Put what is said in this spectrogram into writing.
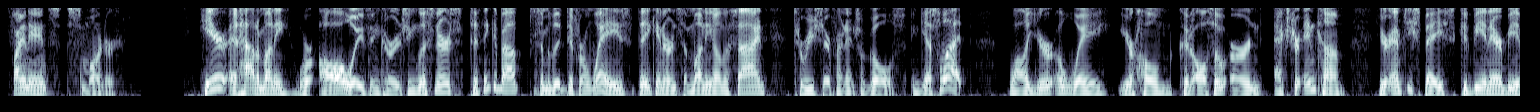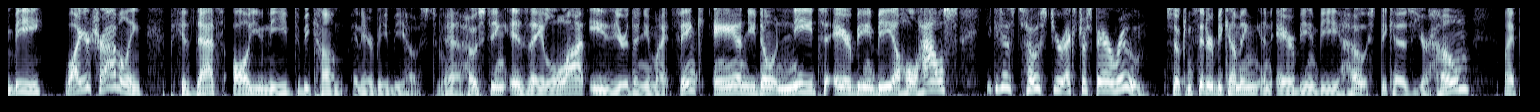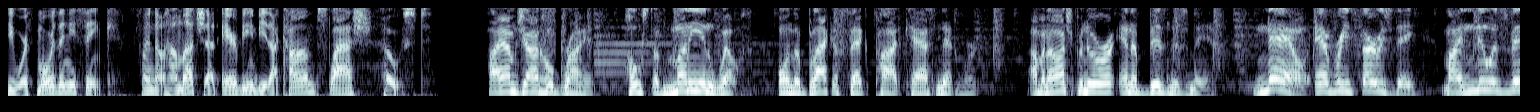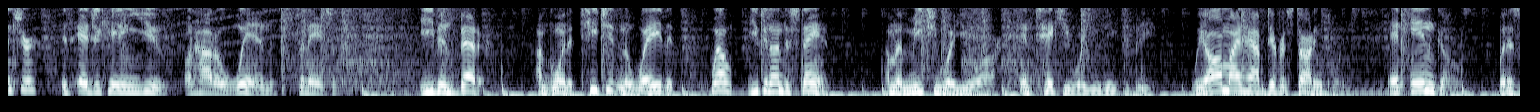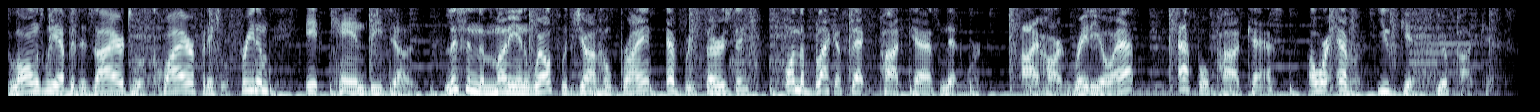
finance smarter. Here at How to Money, we're always encouraging listeners to think about some of the different ways they can earn some money on the side to reach their financial goals. And guess what? While you're away, your home could also earn extra income. Your empty space could be an Airbnb while you're traveling because that's all you need to become an Airbnb host. Yeah, hosting is a lot easier than you might think, and you don't need to Airbnb a whole house. You can just host your extra spare room. So consider becoming an Airbnb host because your home might be worth more than you think. Find out how much at airbnb.com/slash host. Hi, I'm John Hope Bryant, host of Money and Wealth on the Black Effect Podcast Network. I'm an entrepreneur and a businessman. Now, every Thursday, my newest venture is educating you on how to win financially. Even better, I'm going to teach it in a way that, well, you can understand. I'm going to meet you where you are and take you where you need to be. We all might have different starting points and end goals, but as long as we have the desire to acquire financial freedom, it can be done. Listen to Money and Wealth with John Hope Bryant every Thursday on the Black Effect Podcast Network, iHeartRadio app, Apple Podcasts, or wherever you get your podcasts.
